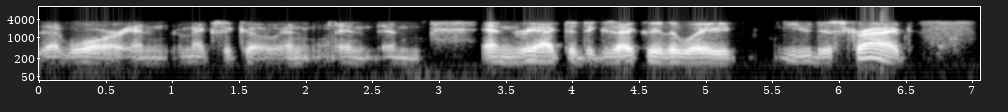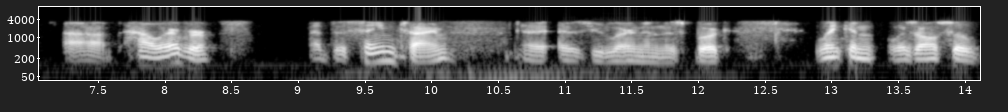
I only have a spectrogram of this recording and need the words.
that war in Mexico and and and and reacted exactly the way you described. Uh, however, at the same time, uh, as you learn in this book, Lincoln was also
